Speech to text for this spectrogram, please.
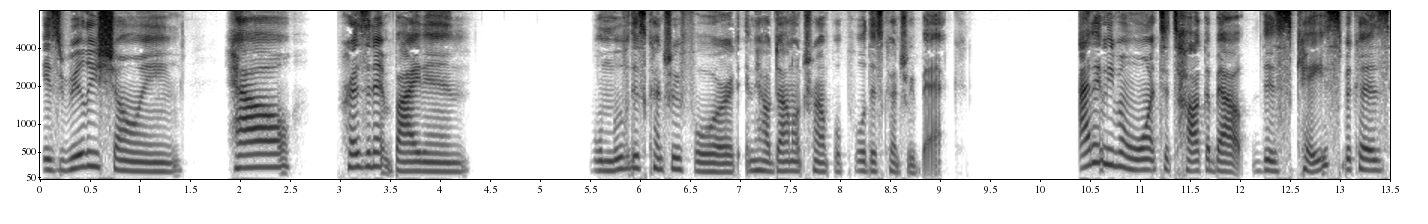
is really showing how President Biden will move this country forward and how Donald Trump will pull this country back. I didn't even want to talk about this case because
